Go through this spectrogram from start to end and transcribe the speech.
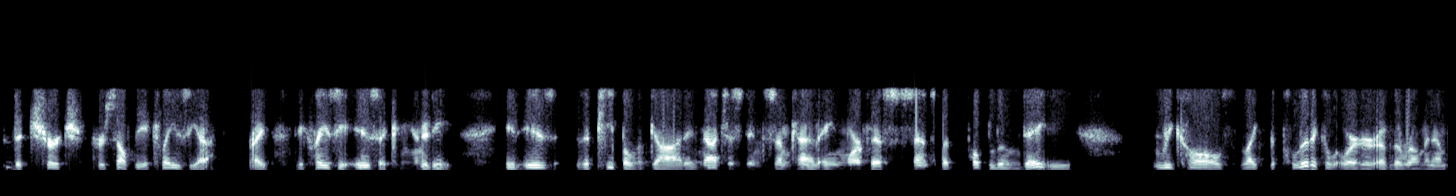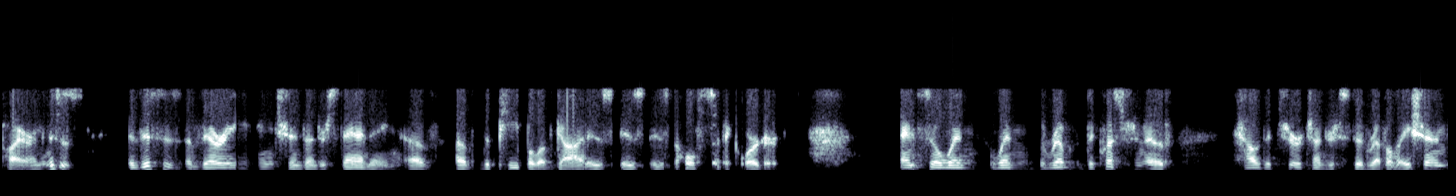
the church herself, the ecclesia, right? The ecclesia is a community. It is the people of God, and not just in some kind of amorphous sense, but the populum Dei recalls like the political order of the Roman Empire. I mean, this is this is a very ancient understanding of of the people of God is is is the whole civic order. And so when when the Rev- the question of how the church understood Revelation,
